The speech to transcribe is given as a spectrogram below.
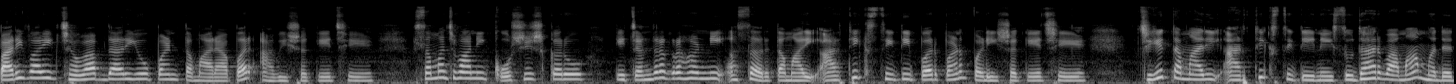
પારિવારિક જવાબદારીઓ પણ તમારા પર આવી શકે છે. સમજવાની કોશિશ કરો કે ચંદ્રગ્રહણની અસર તમારી આર્થિક સ્થિતિ પર પણ પડી શકે છે, જે તમારી આર્થિક સ્થિતિને સુધારવામાં મદદ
